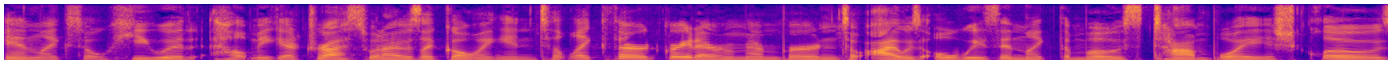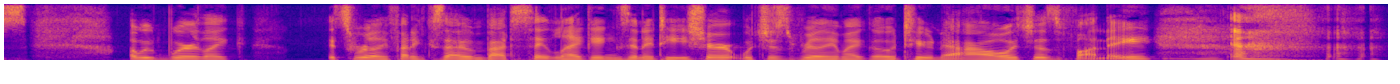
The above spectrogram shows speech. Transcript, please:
and like so he would help me get dressed when I was like going into like third grade. I remember, and so I was always in like the most tomboyish clothes. I would wear like. It's really funny because I'm about to say leggings and a t-shirt, which is really my go-to now, which is funny.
